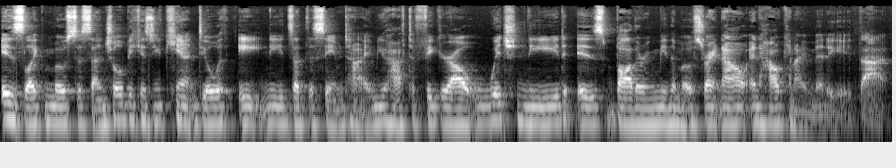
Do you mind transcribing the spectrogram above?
is like most essential because you can't deal with eight needs at the same time. You have to figure out which need is bothering me the most right now and how can I mitigate that.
